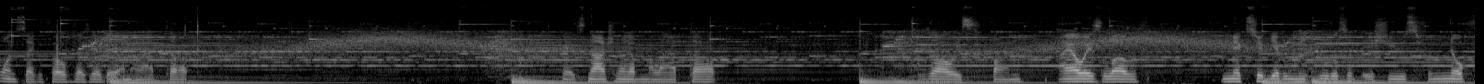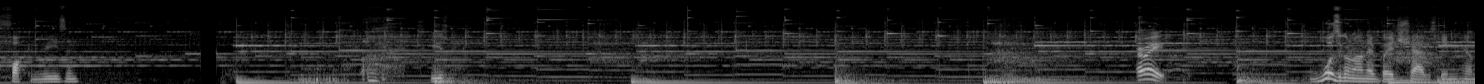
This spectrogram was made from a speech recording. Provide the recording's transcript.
One second, folks. I gotta get it on my laptop. it's not showing up on my laptop. It's always fun. I always love Mixer giving me oodles of issues for no fucking reason. Excuse me. Alright. What's going on everybody? It's Travis Gaming here.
